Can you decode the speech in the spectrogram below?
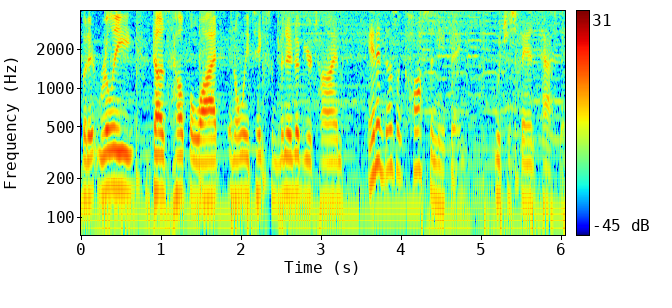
but it really does help a lot. It only takes a minute of your time, and it doesn't cost anything which is fantastic.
